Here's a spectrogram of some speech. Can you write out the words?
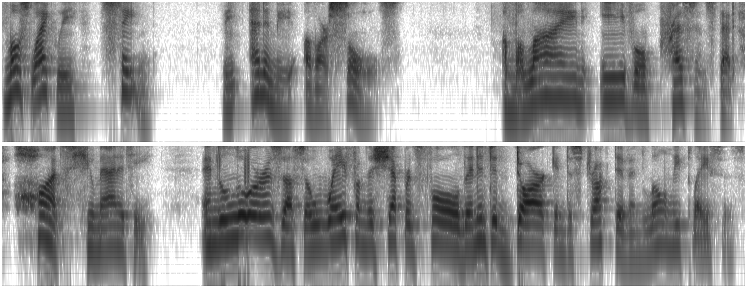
Most likely, Satan, the enemy of our souls, a malign, evil presence that haunts humanity and lures us away from the shepherd's fold and into dark and destructive and lonely places.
